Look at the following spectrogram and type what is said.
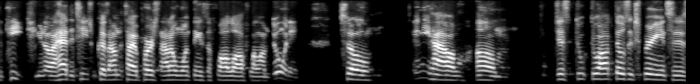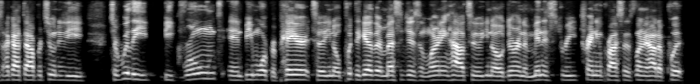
to teach. You know, I had to teach because I'm the type of person I don't want things to fall off while I'm doing it. So anyhow, um, just th- throughout those experiences, I got the opportunity to really be groomed and be more prepared to, you know, put together messages and learning how to, you know, during the ministry training process, learning how to put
